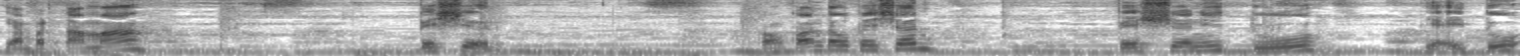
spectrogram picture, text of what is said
Yang pertama passion. Kawan-kawan tahu passion? Passion itu yaitu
